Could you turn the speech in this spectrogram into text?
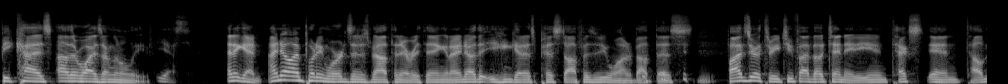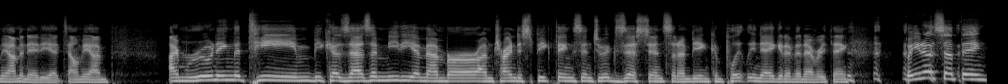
because otherwise I'm going to leave. Yes. And again, I know I'm putting words in his mouth and everything, and I know that you can get as pissed off as you want about this. 503-250-1080 and text and tell me I'm an idiot. Tell me I'm I'm ruining the team because as a media member, I'm trying to speak things into existence and I'm being completely negative and everything. but you know something?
